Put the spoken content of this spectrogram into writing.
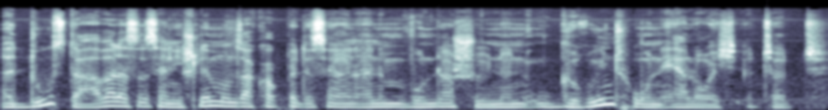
äh, duster, aber das ist ja nicht schlimm. Unser Cockpit ist ja in einem wunderschönen Grünton erleuchtet.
